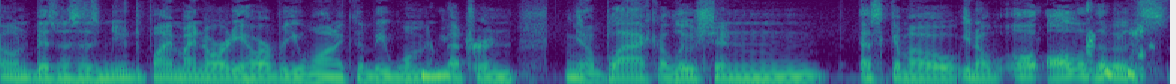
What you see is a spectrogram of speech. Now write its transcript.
owned businesses, and you define minority however you want. It could be woman, mm-hmm. veteran, you know, black, Aleutian, Eskimo, you know, all, all of those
